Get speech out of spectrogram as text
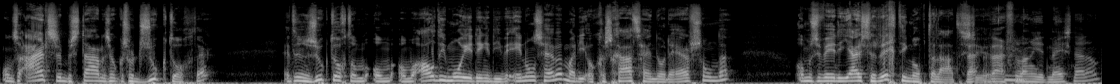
onze aardse bestaan is ook een soort zoektocht. Hè? Het is een zoektocht om, om, om al die mooie dingen die we in ons hebben, maar die ook geschaad zijn door de erfzonde, om ze weer de juiste richting op te laten sturen. waar verlang je het meest naar dan?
